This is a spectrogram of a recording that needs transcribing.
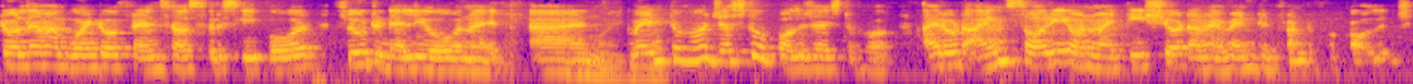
told them I'm going to a friend's house for a sleepover, flew to Delhi overnight, and Oh went to her just to apologize to her. I wrote I'm sorry on my t shirt and I went in front of her college.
